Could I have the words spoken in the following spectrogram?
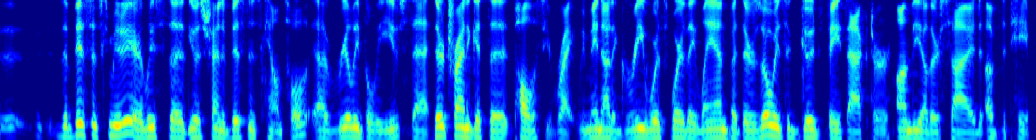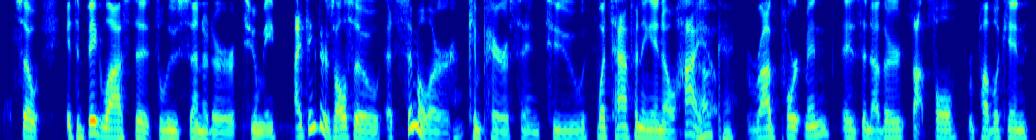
uh, the business community, or at least the U.S. China Business Council, uh, really believes that they're trying to get the policy right. We may not agree with where they land, but there's always a good faith actor on the other side of the table. So it's a big loss to, to lose Senator Toomey. I think there's also a similar comparison to what's happening in Ohio. Okay. Rob Portman is another thoughtful Republican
